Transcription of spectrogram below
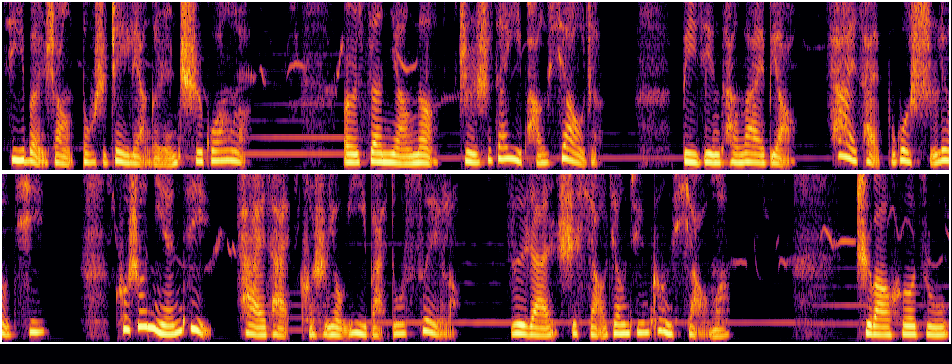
基本上都是这两个人吃光了。而三娘呢，只是在一旁笑着。毕竟看外表，菜菜不过十六七，可说年纪，菜菜可是有一百多岁了，自然是小将军更小嘛。吃饱喝足，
